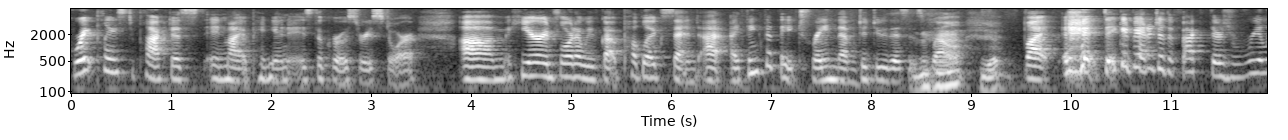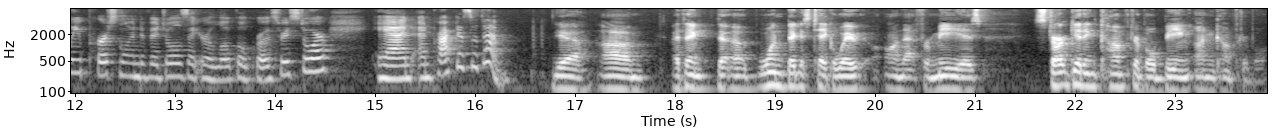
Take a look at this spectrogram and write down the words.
great place to practice in my opinion is the grocery store um, here in Florida, we've got Publix, and I, I, think that they train them to do this as mm-hmm. well. Yep. But take advantage of the fact that there's really personal individuals at your local grocery store, and and practice with them. Yeah, um, I think the uh, one biggest takeaway on that for me is start getting comfortable being uncomfortable.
